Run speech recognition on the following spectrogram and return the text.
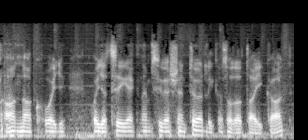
annak, hogy, hogy a cégek nem szívesen törlik az adataikat,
